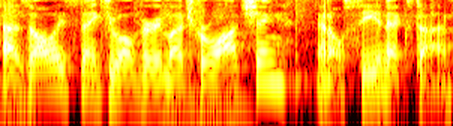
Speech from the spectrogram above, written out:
As always, thank you all very much for watching, and I'll see you next time.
